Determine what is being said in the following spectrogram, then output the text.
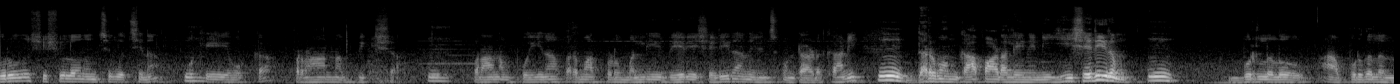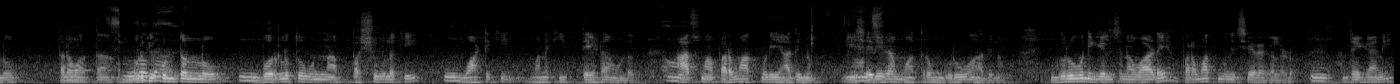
గురువు శిష్యుల నుంచి వచ్చిన ఒకే ఒక్క ప్రాణ భిక్ష. ప్రాణం పోయినా పరమాత్ముడు మళ్ళీ వేరే శరీరాన్ని ఎంచుకుంటాడు. కానీ ధర్మం కాపాడలేని ఈ శరీరం బుర్రలలో ఆ బురదలలో తర్వాత మురికి కుంటల్లో బొర్లతో ఉన్న పశువులకి వాటికి మనకి తేడా ఉండదు. ఆత్మ పరమాత్ముడి ఆధీనం. ఈ శరీరం మాత్రం గురువు ఆధీనం. గురువుని గెలిచిన వాడే పరమాత్ముని చేరగలడు. అంతేగాని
